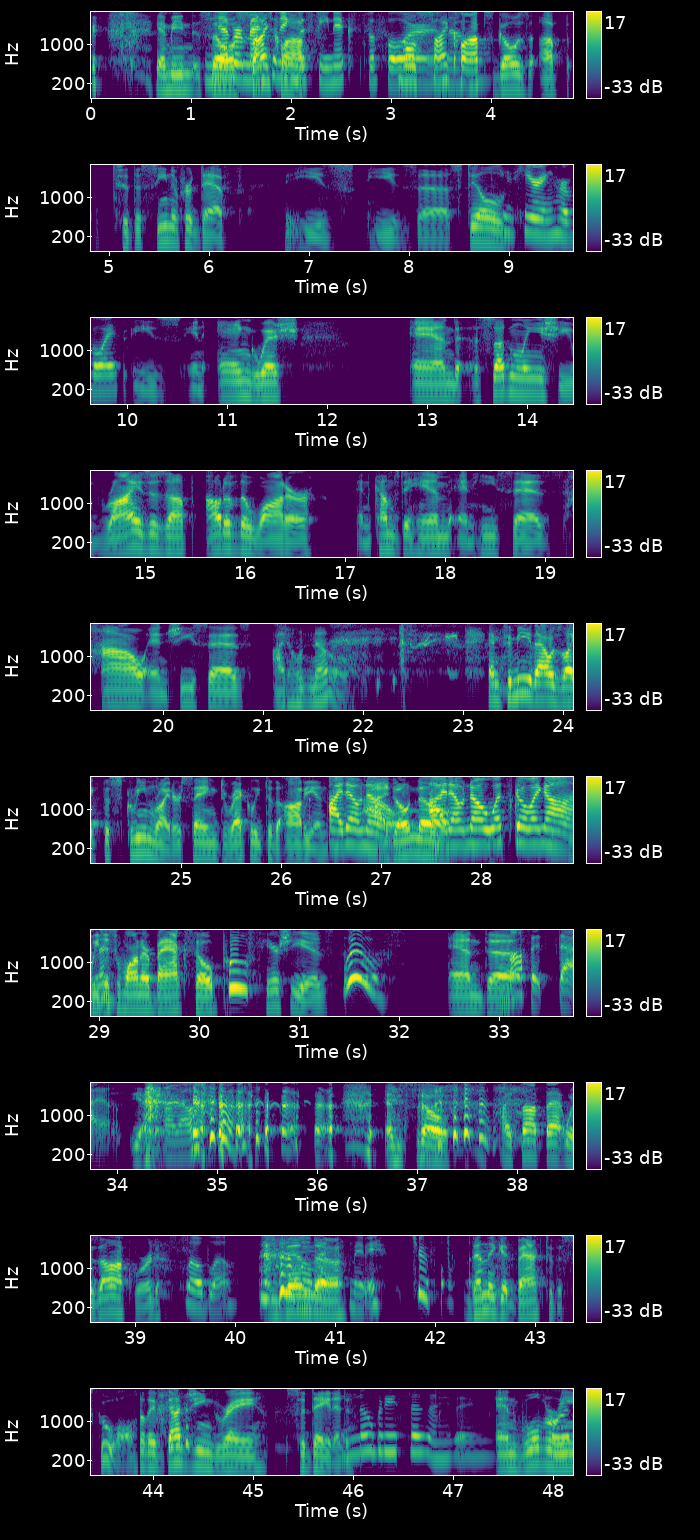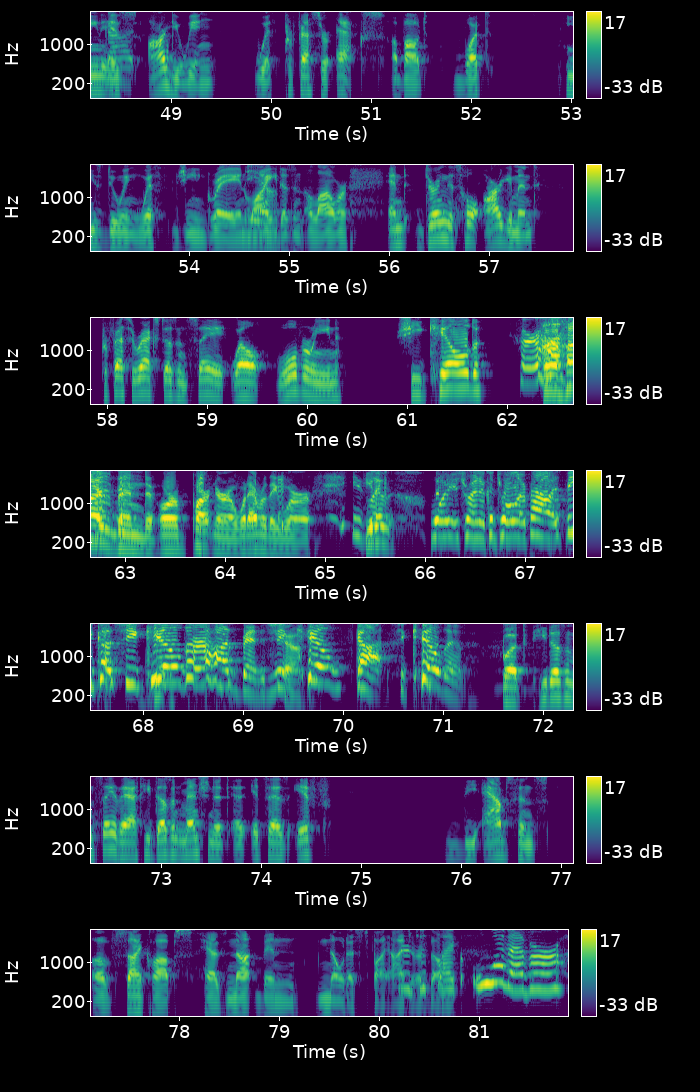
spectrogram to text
i mean so Never mentioning the cyclops Phoenix before. well no. cyclops goes up to the scene of her death he's he's uh, still He's hearing her voice. he's in anguish and suddenly she rises up out of the water and comes to him and he says how and she says i don't know and to me that was like the screenwriter saying directly to the audience I don't know. i don't know I don't know what's going on. we just want her back so poof here she is Woo! and uh, Moffat style. yeah Oh no. and so i thought that was awkward Low blow. and then bit, uh, maybe. Truthful. Then they get back to the school. So they've got Jean Grey sedated, Nobody says anything. and Wolverine Poor is arguing with Professor X about what he's doing with Jean Grey and why Yeah. he doesn't allow her. And during this whole argument, Professor X doesn't say, Well, Wolverine, she killed Her, her husband. husband or partner or whatever they were. He's He like, doesn't- why are you trying to control her powers? Because she killed her husband. She Yeah. killed Scott. She killed him. But he doesn't say that. He doesn't mention it. It's as if the absence of Cyclops has not been noticed by They're either of just them. like, whatever.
